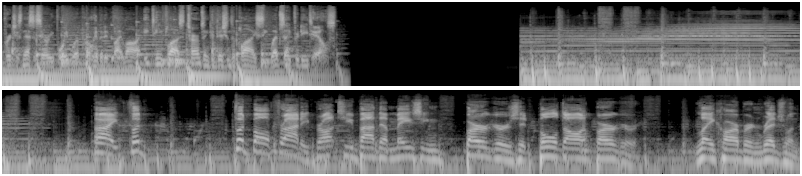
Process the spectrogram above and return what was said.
purchase necessary. Void were prohibited by law. 18 plus terms and conditions apply. See website for details. All right, foot, Football Friday brought to you by the amazing burgers at Bulldog Burger, Lake Harbor and Ridgeland,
